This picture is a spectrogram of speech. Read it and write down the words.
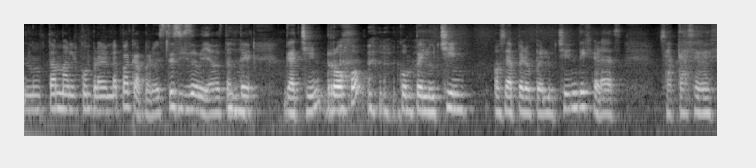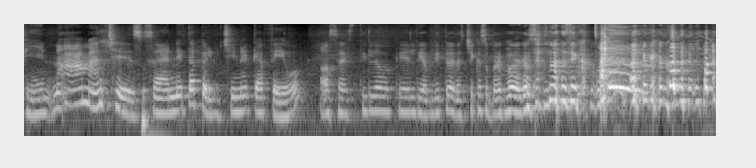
no está mal comprar en la paca, pero este sí se veía bastante gachín, rojo, con peluchín. O sea, pero peluchín dijeras. O sea, acá se ve fin. No manches. O sea, neta peluchín acá feo. O sea, estilo que el diablito de las chicas superpoderosas, ¿no? Así como...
